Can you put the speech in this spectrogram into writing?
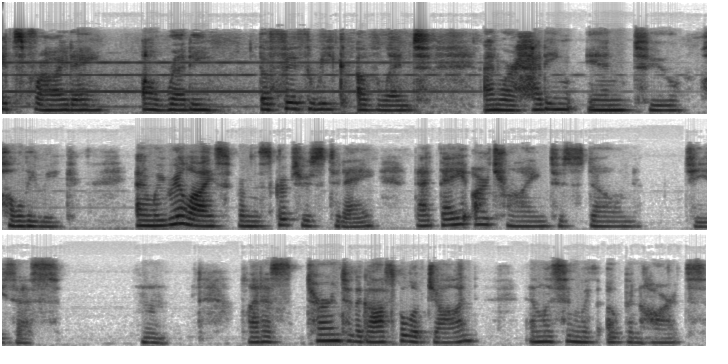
It's Friday already, the fifth week of Lent, and we're heading into Holy Week. And we realize from the scriptures today that they are trying to stone Jesus. Hmm. Let us turn to the Gospel of John and listen with open hearts.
